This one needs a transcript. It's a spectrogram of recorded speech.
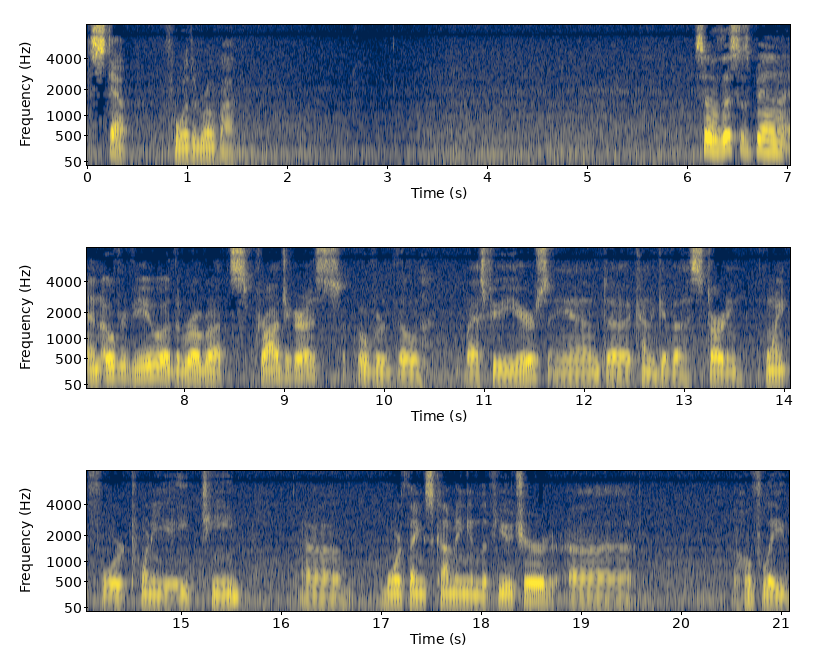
step for the robot. So this has been an overview of the robot's progress over the last few years and uh, kind of give a starting point for 2018. Uh, more things coming in the future. Uh, hopefully,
